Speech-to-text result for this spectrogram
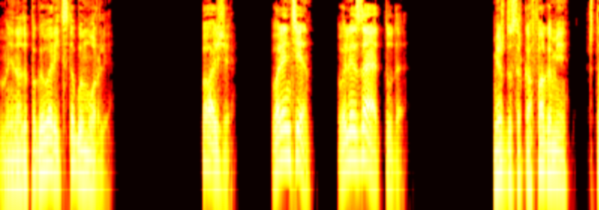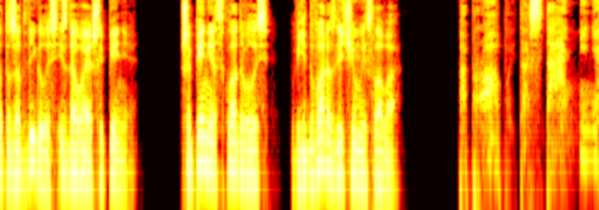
Мне надо поговорить с тобой, Морли. Позже. Валентин, вылезай оттуда. Между саркофагами что-то задвигалось, издавая шипение. Шипение складывалось в едва различимые слова. «Попробуй достань меня!»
